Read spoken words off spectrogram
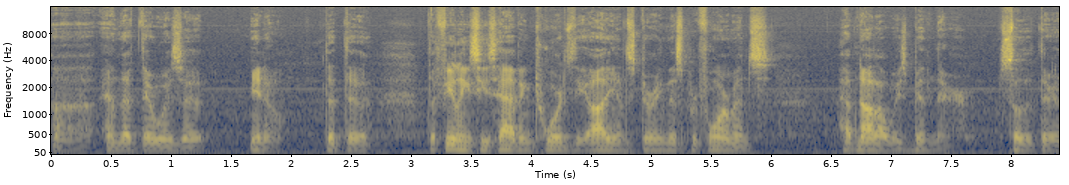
uh, and that there was a, you know, that the the feelings he's having towards the audience during this performance have not always been there. So that there,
